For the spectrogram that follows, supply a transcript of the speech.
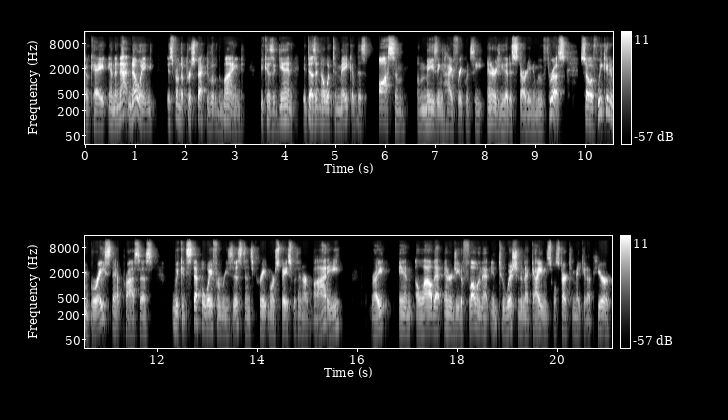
Okay. And the not knowing is from the perspective of the mind, because again, it doesn't know what to make of this awesome, amazing high frequency energy that is starting to move through us. So if we can embrace that process, we could step away from resistance, create more space within our body, right? And allow that energy to flow and that intuition and that guidance will start to make it up here.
